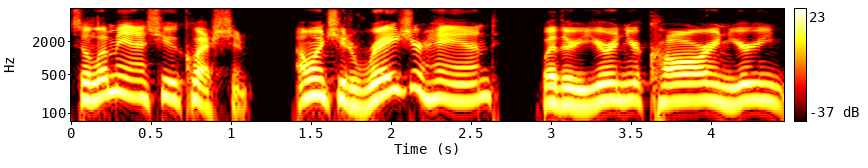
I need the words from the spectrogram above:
So let me ask you a question. I want you to raise your hand whether you're in your car and you're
